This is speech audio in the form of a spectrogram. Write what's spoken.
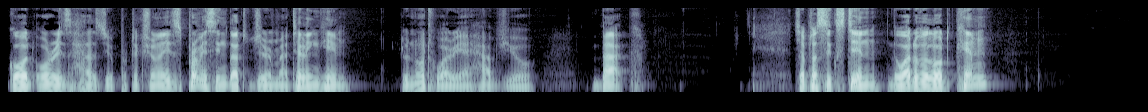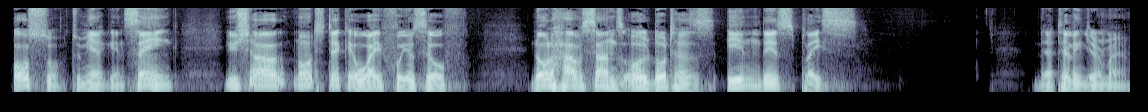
God always has your protection. And he's promising that to Jeremiah, telling him, Do not worry, I have your back. Chapter 16 The word of the Lord came also to me again, saying, You shall not take a wife for yourself, nor have sons or daughters in this place. They are telling Jeremiah,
